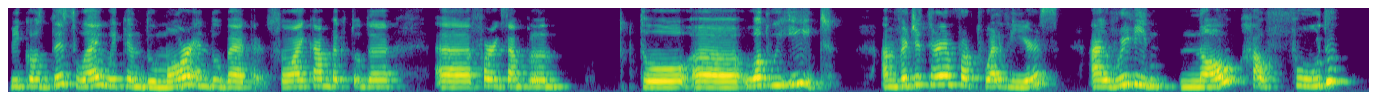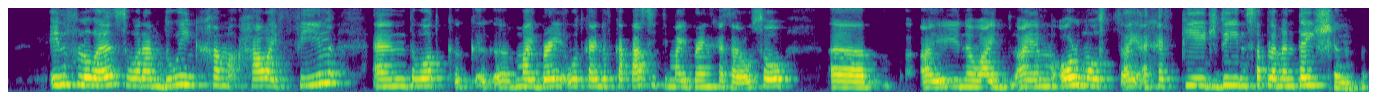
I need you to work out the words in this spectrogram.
because this way we can do more and do better. So i come back to the uh, for example to uh, what we eat. I'm vegetarian for 12 years. I really know how food influence what i'm doing how, how i feel and what uh, my brain what kind of capacity my brain has also uh, I, you know, I, I am almost, I, I, have PhD in supplementation.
